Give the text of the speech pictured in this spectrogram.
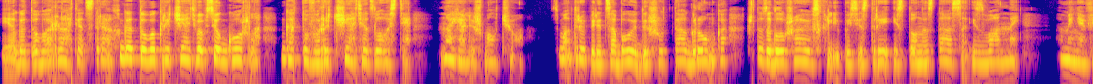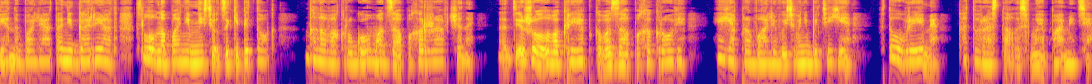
Я готова орать от страха, готова кричать во все горло, готова рычать от злости. Но я лишь молчу. Смотрю перед собой и дышу так громко, что заглушаю всхлипы сестры и стоны Стаса из ванной – у меня вены болят, они горят, словно по ним несется кипяток. Голова кругом от запаха ржавчины, от тяжелого крепкого запаха крови, и я проваливаюсь в небытие, в то время, которое осталось в моей памяти.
